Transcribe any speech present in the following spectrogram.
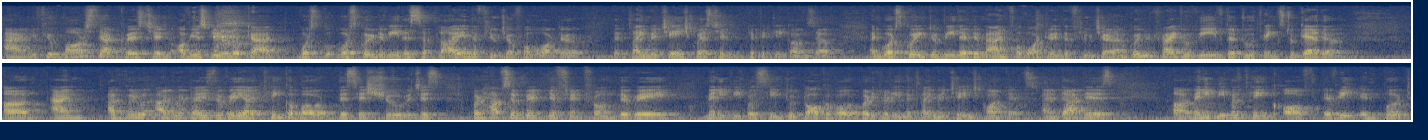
And if you parse that question, obviously you look at what's, what's going to be the supply in the future for water. The climate change question typically comes up. And what's going to be the demand for water in the future. I'm going to try to weave the two things together um, and I'm going to advertise the way I think about this issue, which is perhaps a bit different from the way many people seem to talk about, particularly in the climate change context. And that is, uh, many people think of every input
